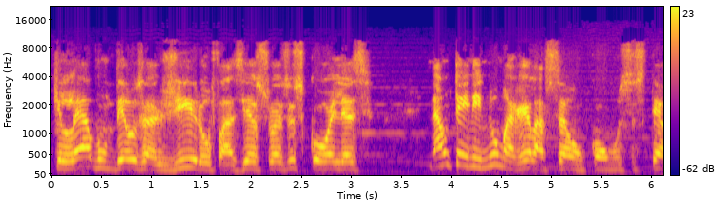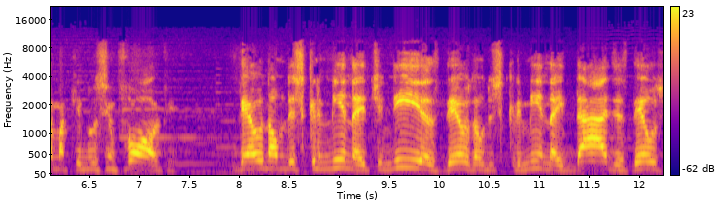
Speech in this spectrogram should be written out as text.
que levam Deus a agir ou fazer suas escolhas não tem nenhuma relação com o sistema que nos envolve. Deus não discrimina etnias, Deus não discrimina idades, Deus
